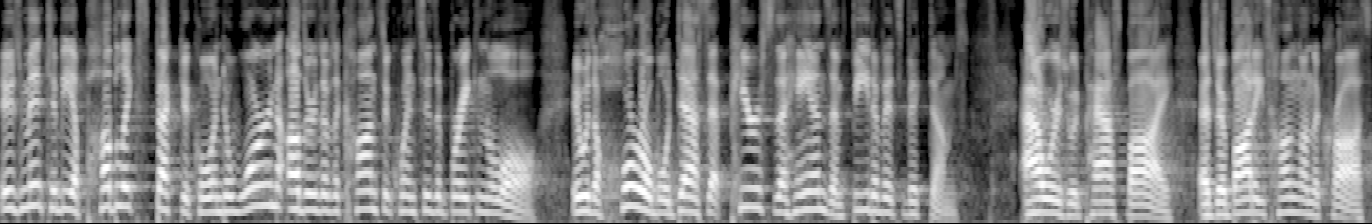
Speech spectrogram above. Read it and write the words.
It was meant to be a public spectacle and to warn others of the consequences of breaking the law. It was a horrible death that pierced the hands and feet of its victims. Hours would pass by as their bodies hung on the cross.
